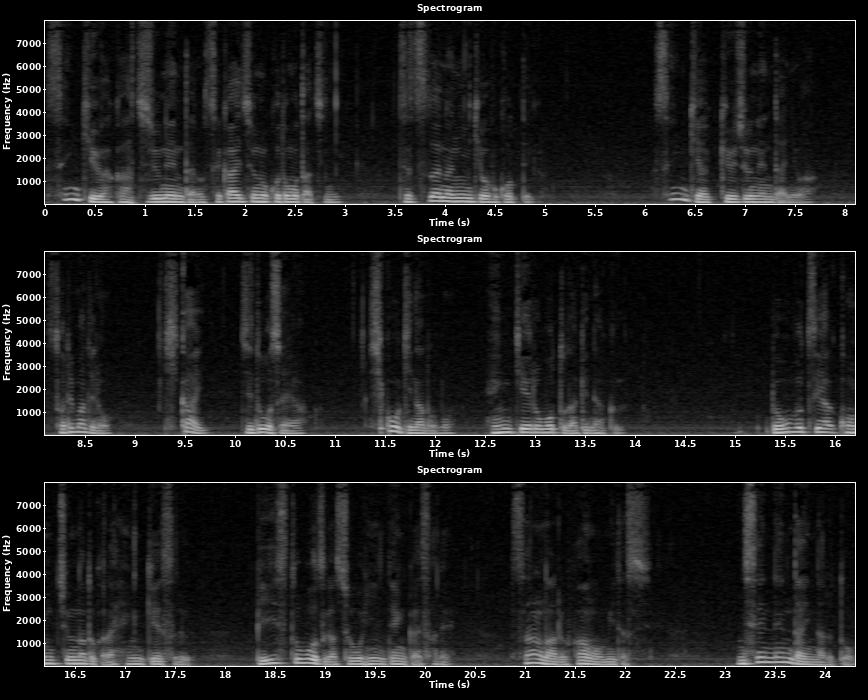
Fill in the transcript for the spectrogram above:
1980年代の世界中の子どもたちに絶大な人気を誇っていく。1990年代にはそれまでの機械自動車や飛行機などの変形ロボットだけでなく動物や昆虫などから変形するビーストウォーズが商品展開されさらなるファンを生み出し2000年代になると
